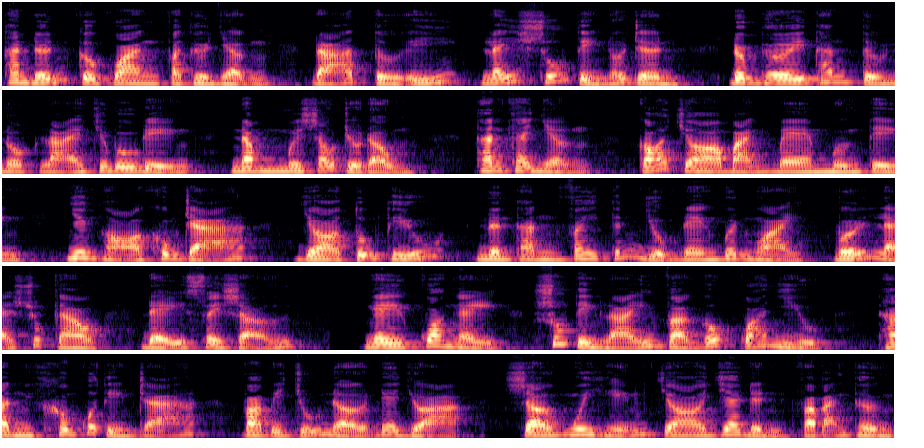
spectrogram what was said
Thanh đến cơ quan và thừa nhận đã tự ý lấy số tiền nói trên. Đồng thời Thanh tự nộp lại cho bưu điện 56 triệu đồng. Thanh khai nhận có cho bạn bè mượn tiền nhưng họ không trả. Do túng thiếu nên Thanh vay tín dụng đen bên ngoài với lãi suất cao để xoay sở. Ngày qua ngày, số tiền lãi và gốc quá nhiều. Thành không có tiền trả và bị chủ nợ đe dọa. Sợ nguy hiểm cho gia đình và bản thân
